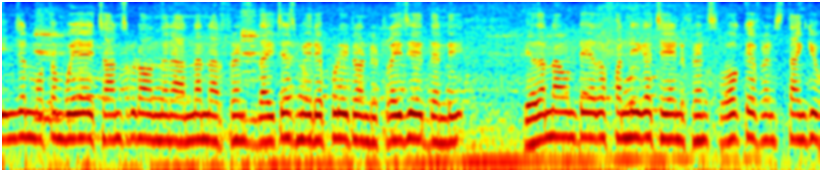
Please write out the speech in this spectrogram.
ఇంజన్ మొత్తం పోయే ఛాన్స్ కూడా ఉందని అన్నన్నారు ఫ్రెండ్స్. దయచేసి మీరు ఎప్పుడు ఇటువంటి ట్రై చేయొద్దండి. ఏదన్నా ఉంటే ఏదో ఫన్నీగా చేయండి friends. Okay friends. Thank you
